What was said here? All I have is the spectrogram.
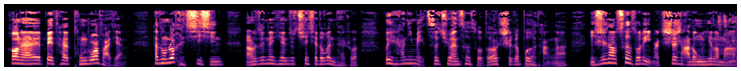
后来被他同桌发现了，他同桌很细心，然后就那天就怯怯的问他说：“为啥你每次去完厕所都要吃个薄荷糖啊？你是到厕所里面吃啥东西了吗？”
